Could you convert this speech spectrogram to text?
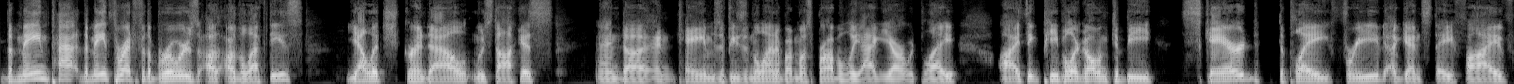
the main pa- the main threat for the Brewers are, are the lefties: Yelich, Grandal, Moustakas and uh, and Thames if he's in the lineup, but most probably Aguilar would play. I think people are going to be scared to play Fried against a five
